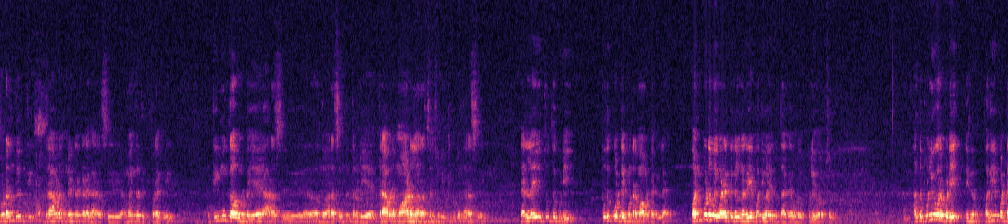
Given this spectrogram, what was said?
தொடர்ந்து தி- திராவிட முன்னேற்ற கழக அரசு அமைந்ததுக்கு பிறகு திமுகவினுடைய அரசு அந்த அரசு வந்து தன்னுடைய திராவிட மாடல் அரசுன்னு சொல்லிட்டு இருக்க அந்த அரசு நெல்லை தூத்துக்குடி புதுக்கோட்டை போன்ற மாவட்டங்களில் வன்கொடுமை வழக்குகள் நிறைய பதிவாயிருக்கிறதாக ஒரு புள்ளி வரம் சொல்லி அந்த புள்ளி விவரப்படி நீங்கள் பதியப்பட்ட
